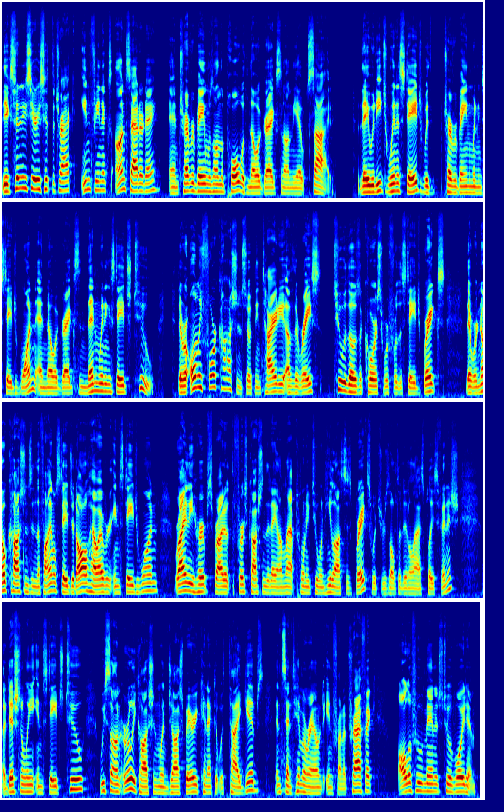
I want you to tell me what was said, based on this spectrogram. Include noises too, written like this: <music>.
The Xfinity Series hit the track in Phoenix on Saturday, and Trevor Bayne was on the pole with Noah Gragson on the outside. They would each win a stage, with Trevor Bayne winning stage one and Noah Gragson then winning stage two. There were only four cautions throughout the entirety of the race. Two of those, of course, were for the stage breaks. There were no cautions in the final stage at all. However, in stage one, Riley Herbst brought out the first caution of the day on lap 22 when he lost his brakes, which resulted in a last place finish. Additionally, in stage two, we saw an early caution when Josh Berry connected with Ty Gibbs and sent him around in front of traffic, all of whom managed to avoid him.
